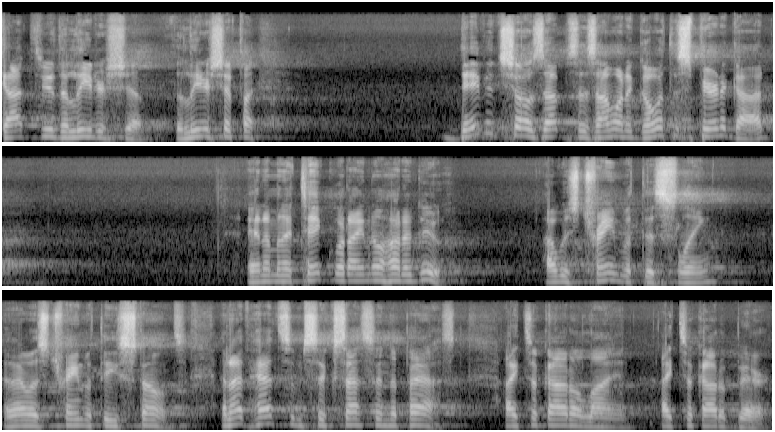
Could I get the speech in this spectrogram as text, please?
Got through the leadership. The leadership David shows up and says, I want to go with the Spirit of God, and I'm going to take what I know how to do. I was trained with this sling, and I was trained with these stones. And I've had some success in the past. I took out a lion, I took out a bear.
